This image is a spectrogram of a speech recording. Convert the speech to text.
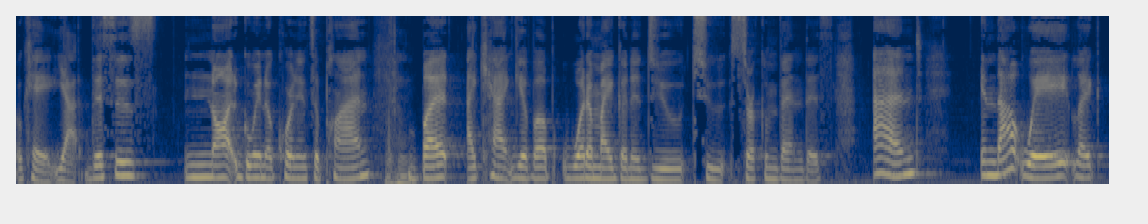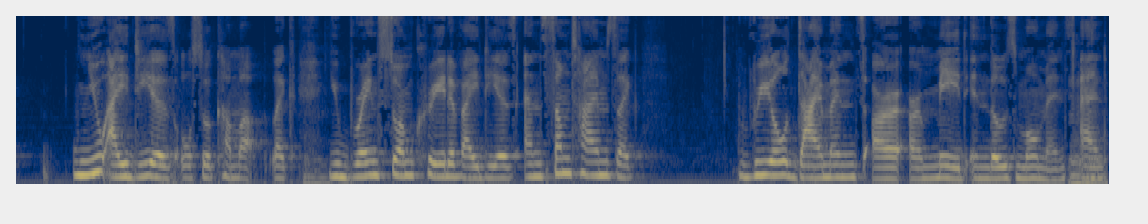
okay, yeah, this is not going according to plan, but I can't give up. What am I going to do to circumvent this? And in that way, like new ideas also come up. Like mm-hmm. you brainstorm creative ideas, and sometimes, like, real diamonds are are made in those moments mm-hmm. and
